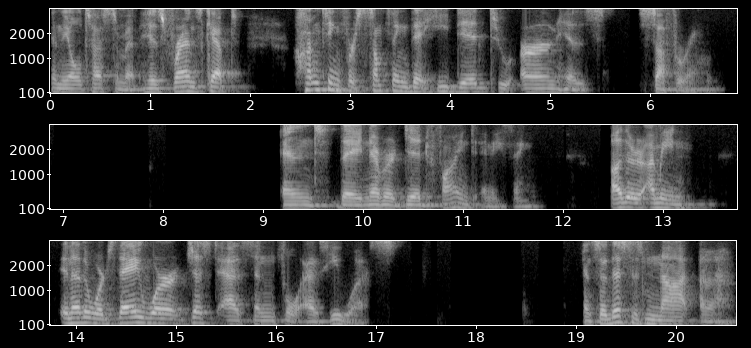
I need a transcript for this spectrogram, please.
in the Old Testament. His friends kept hunting for something that he did to earn his suffering. And they never did find anything. Other, I mean, in other words, they were just as sinful as he was. And so this is not a,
